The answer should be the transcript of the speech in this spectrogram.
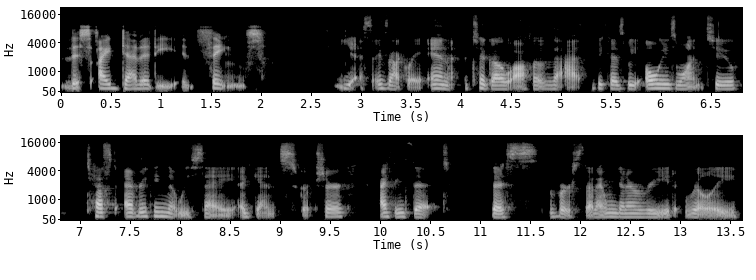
this identity in things. Yes, exactly. And to go off of that, because we always want to test everything that we say against scripture. I think that this verse that I'm going to read really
